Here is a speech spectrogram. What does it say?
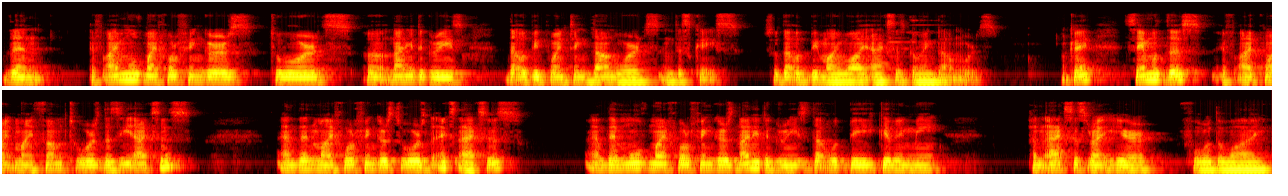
then if I move my four fingers towards uh, 90 degrees, that would be pointing downwards in this case. So that would be my y-axis going downwards. Okay, same with this. If I point my thumb towards the z-axis and then my four fingers towards the x-axis and then move my four fingers 90 degrees, that would be giving me an axis right here for the y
